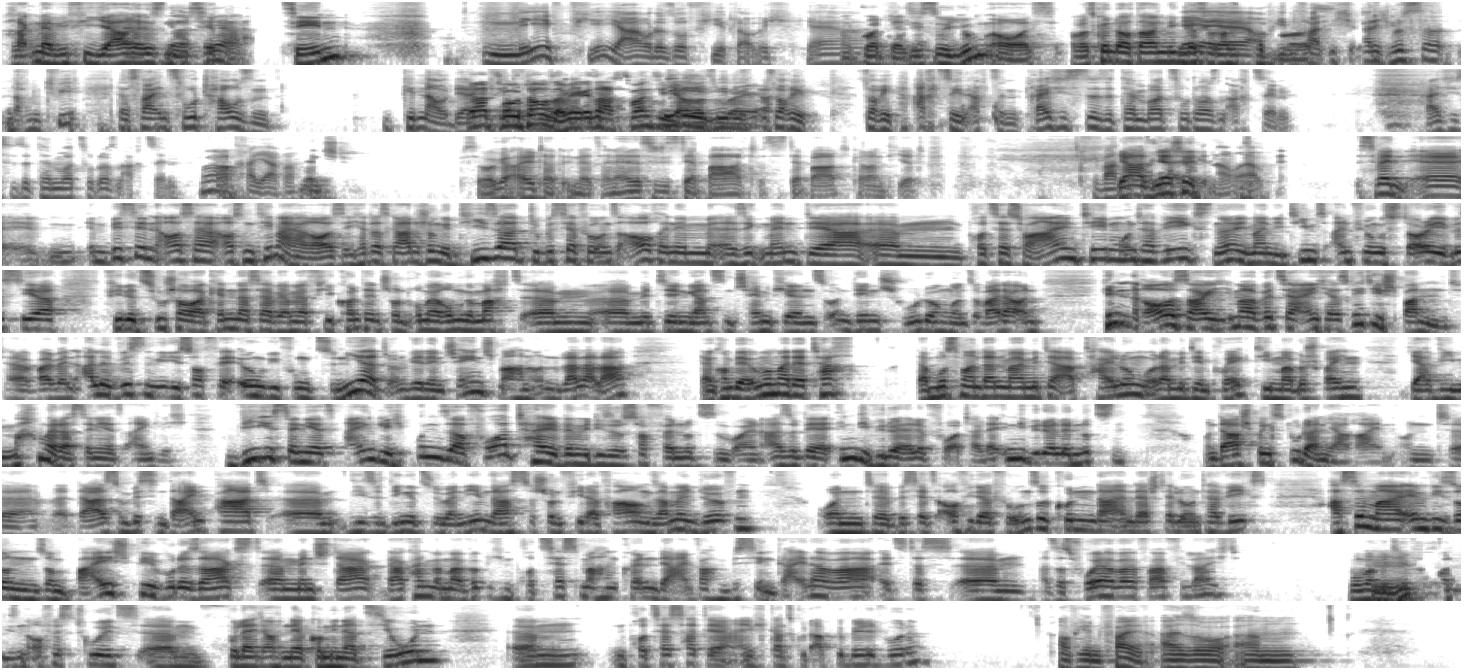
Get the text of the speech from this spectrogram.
Ragnar, wie viele Jahre äh, ist das her? Zehn? Nee, vier Jahre oder so, vier, glaube ich. Ja, ja. Oh Gott, der sieht so jung aus. Aber es könnte auch daran liegen, ja, dass er ja, ja, auf jeden Fall. Ich, ich müsste nach dem Tweet, das war in 2000. Genau, der. Ja, 2000, habe ich ja gesagt, 20 nee, Jahre. Nee, nee, ja. Sorry, sorry, 18, 18. 30. September 2018. 30. September 2018. Ja, Drei Jahre. Mensch, bist aber gealtert in der Zeit. Ja, das ist der Bart, das ist der Bart, garantiert. ja, sehr schön. Genau, ja. Sven, äh, ein bisschen außer, aus dem Thema heraus. Ich hatte das gerade schon geteasert. Du bist ja für uns auch in dem äh, Segment der ähm, prozessualen Themen unterwegs. Ne? Ich meine, die Teams-Einführungsstory, wisst ihr, viele Zuschauer kennen das ja. Wir haben ja viel Content schon drumherum gemacht ähm, äh, mit den ganzen Champions und den Schulungen und so weiter. Und hinten raus, sage ich immer, wird es ja eigentlich erst richtig spannend. Äh, weil wenn alle wissen, wie die Software irgendwie funktioniert und wir den Change machen und lalala, dann kommt ja immer mal der Tag, da muss man dann mal mit der Abteilung oder mit dem Projektteam mal besprechen, ja, wie machen wir das denn jetzt eigentlich? Wie ist denn jetzt eigentlich unser Vorteil, wenn wir diese Software nutzen wollen? Also der individuelle Vorteil, der individuelle Nutzen. Und da springst du dann ja rein. Und äh, da ist so ein bisschen dein Part, äh, diese Dinge zu übernehmen. Da hast du schon viel Erfahrung sammeln dürfen und äh, bist jetzt auch wieder für unsere Kunden da an der Stelle unterwegs. Hast du mal irgendwie so ein, so ein Beispiel, wo du sagst, äh, Mensch, da, da können wir mal wirklich einen Prozess machen können, der einfach ein bisschen geiler war, als das, ähm, als das vorher war, war vielleicht? Wo man mhm. mit Hilfe von diesen Office-Tools ähm, vielleicht auch in der Kombination ähm, einen Prozess hat, der eigentlich ganz gut abgebildet wurde? Auf jeden Fall. Also ähm,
